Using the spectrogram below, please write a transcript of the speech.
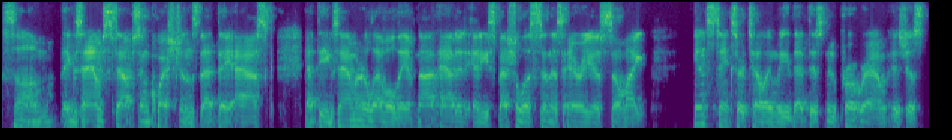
some exam steps and questions that they ask at the examiner level. They have not added any specialists in this area, so my instincts are telling me that this new program is just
